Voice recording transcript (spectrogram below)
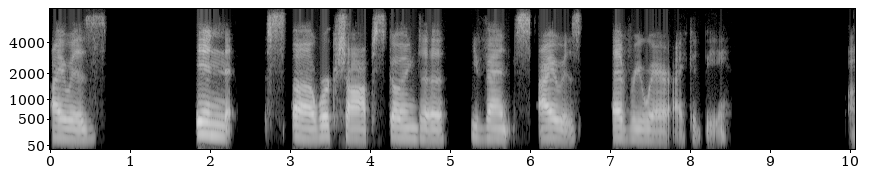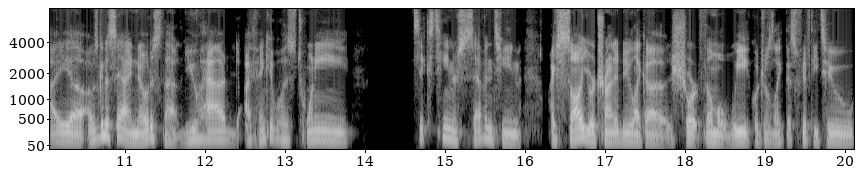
I was in uh, workshops, going to events. I was everywhere I could be. I uh, I was gonna say I noticed that you had I think it was 2016 or 17. I saw you were trying to do like a short film a week, which was like this 52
